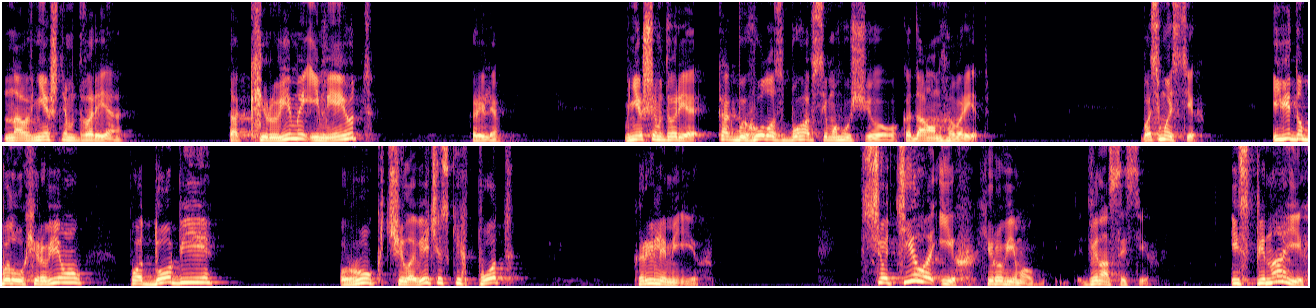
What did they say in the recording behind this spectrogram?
на внешнем дворе – так херувимы имеют крылья. В внешнем дворе, как бы голос Бога Всемогущего, когда Он говорит. Восьмой стих. «И видно было у херувимов подобие рук человеческих под крыльями их. Все тело их, херувимов, 12 стих, и спина их,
